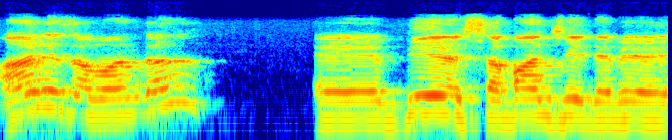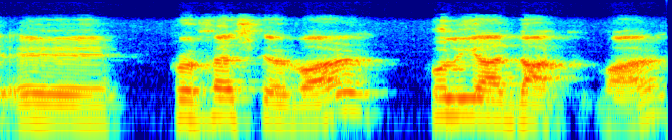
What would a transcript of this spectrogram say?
Aynı zamanda e, bir Sabancı'da bir e, profesör var, Hulya Dak var.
